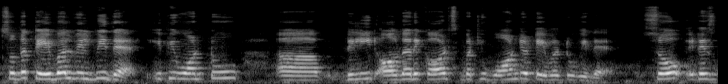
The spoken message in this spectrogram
So the table will be there. If you want to uh, delete all the records but you want your table to be there. So it is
